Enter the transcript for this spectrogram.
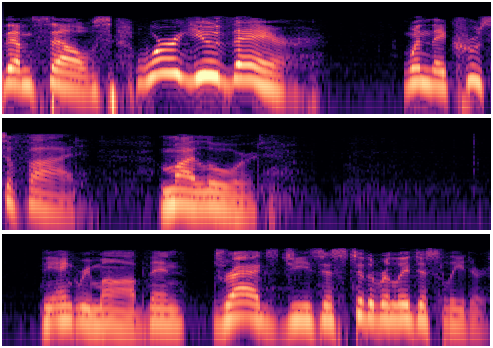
themselves. Were you there when they crucified my Lord? The angry mob then drags Jesus to the religious leaders.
